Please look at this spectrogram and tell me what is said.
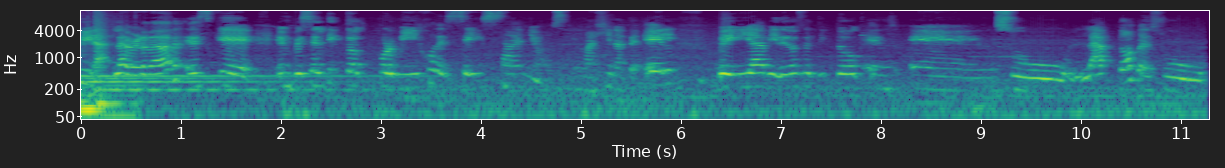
Mira, la verdad es que empecé el TikTok por mi hijo de 6 años. Imagínate, él veía videos de TikTok en, su laptop, en su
